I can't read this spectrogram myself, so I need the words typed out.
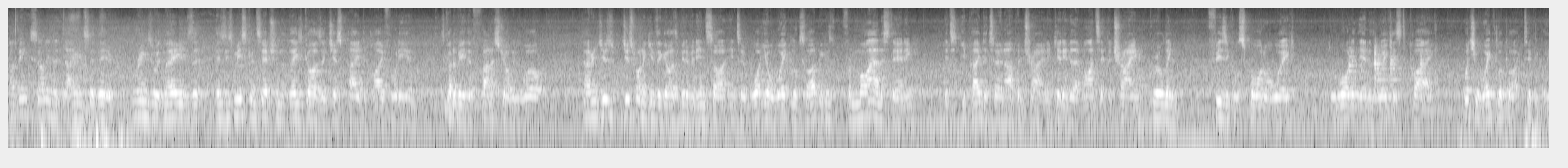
I think something that Damien said there rings with me is that there's this misconception that these guys are just paid to play footy and it's got to be the funnest job in the world. Damien, just, just want to give the guys a bit of an insight into what your week looks like because from my understanding, it's you're paid to turn up and train and get into that mindset to train, grueling physical sport all week. The reward at the end of the week is to play. What's your week look like typically?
